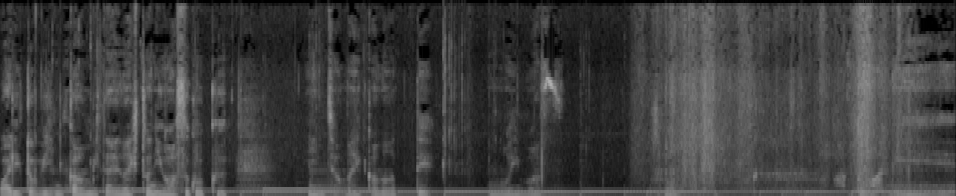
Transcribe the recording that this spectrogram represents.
割と敏感みたいな人にはすごくいいんじゃないかなって思います。そうあとはね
